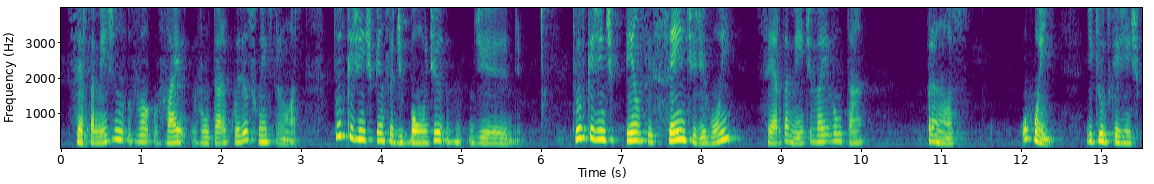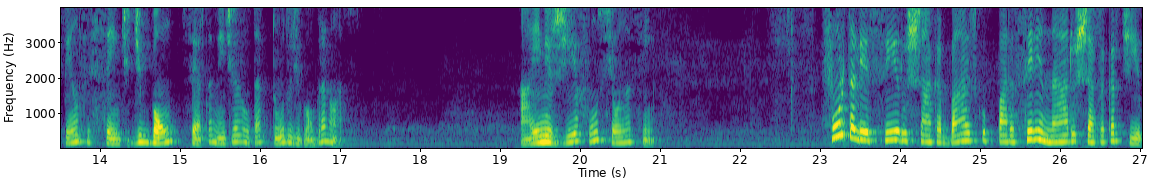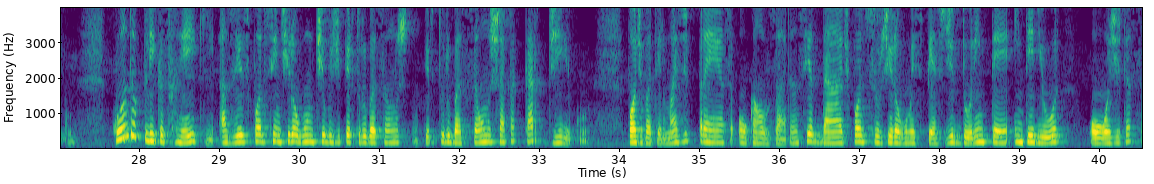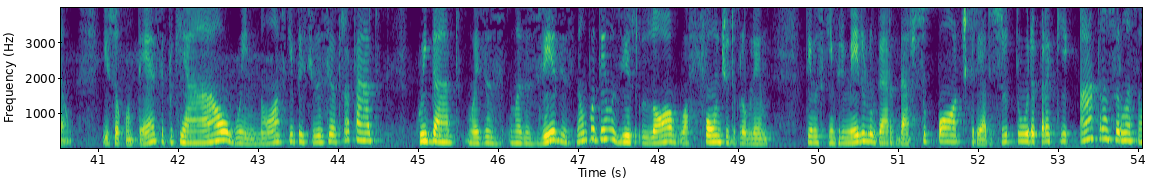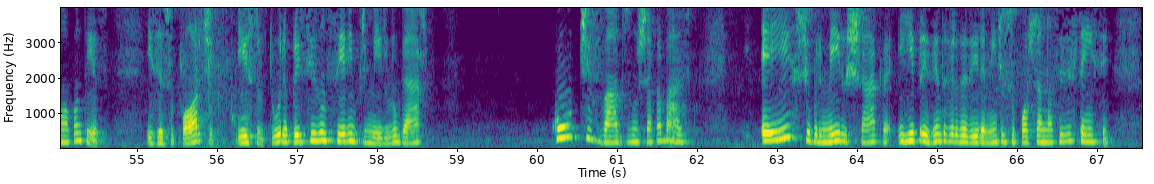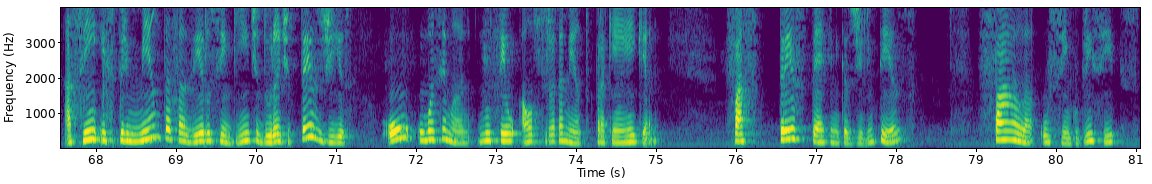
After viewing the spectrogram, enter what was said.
certamente vai voltar coisas ruins para nós. Tudo que a gente pensa de bom, de, de, de, tudo que a gente pensa e sente de ruim, certamente vai voltar para nós o ruim. E tudo que a gente pensa e sente de bom, certamente vai voltar tudo de bom para nós. A energia funciona assim fortalecer o chakra básico para serenar o chakra cardíaco. Quando aplicas reiki, às vezes pode sentir algum tipo de perturbação no, perturbação no chakra cardíaco. Pode bater mais depressa ou causar ansiedade, pode surgir alguma espécie de dor interior ou agitação. Isso acontece porque há algo em nós que precisa ser tratado. Cuidado, mas, mas às vezes não podemos ir logo à fonte do problema temos que, em primeiro lugar, dar suporte, criar estrutura para que a transformação aconteça. Esse suporte e estrutura precisam ser, em primeiro lugar, cultivados no chakra básico. É este o primeiro chakra e representa verdadeiramente o suporte da nossa existência. Assim, experimenta fazer o seguinte durante três dias ou uma semana no teu autotratamento, para quem é reikiano. Faz três técnicas de limpeza, fala os cinco princípios,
